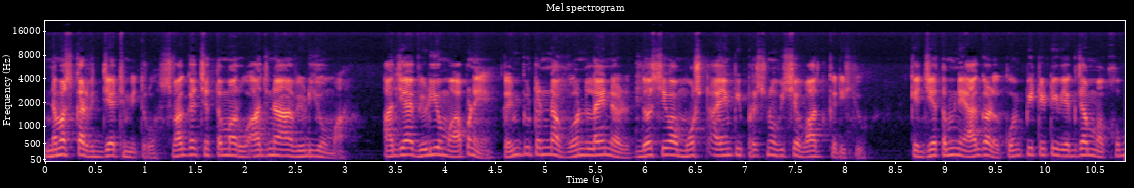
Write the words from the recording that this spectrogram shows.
નમસ્કાર વિદ્યાર્થી મિત્રો, સ્વાગત છે તમારું આજના આ વિડીયોમાં. આજે આ વિડીયોમાં આપણે કમ્પ્યુટરના વન લાઇનર દસ એવા મોસ્ટ આઈએમપી પ્રશ્નો વિશે વાત કરીશું, કે જે તમને આગળ કોમ્પિટિટિવ એક્ઝામમાં ખૂબ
